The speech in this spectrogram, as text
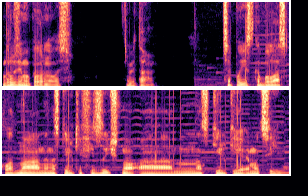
Друзі, ми повернулись. Вітаю. Ця поїздка була складна не настільки фізично, а наскільки емоційно.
